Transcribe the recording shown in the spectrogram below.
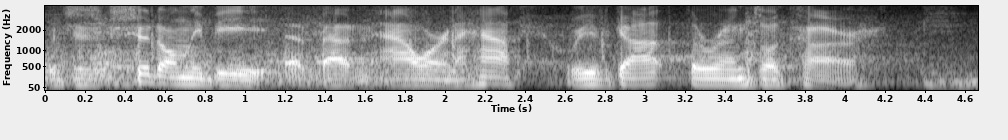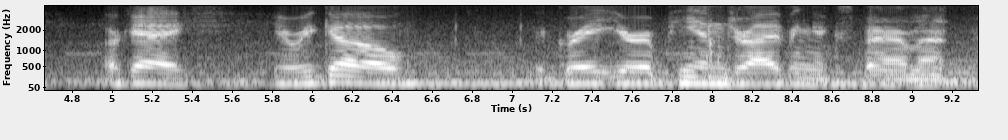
which is, should only be about an hour and a half. We've got the rental car. Okay, here we go. The Great European Driving Experiment.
